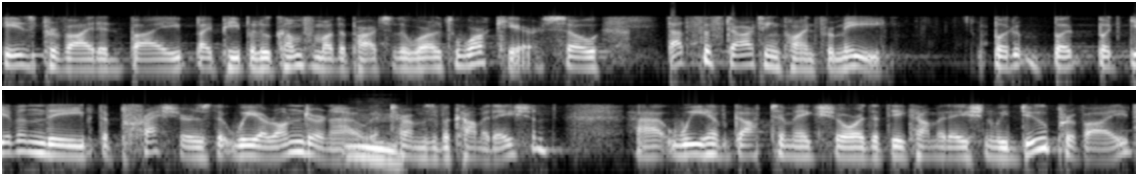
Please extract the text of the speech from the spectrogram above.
is provided by, by people who come from other parts of the world to work here. So that's the starting point for me. But but but given the the pressures that we are under now in terms of accommodation, uh, we have got to make sure that the accommodation we do provide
